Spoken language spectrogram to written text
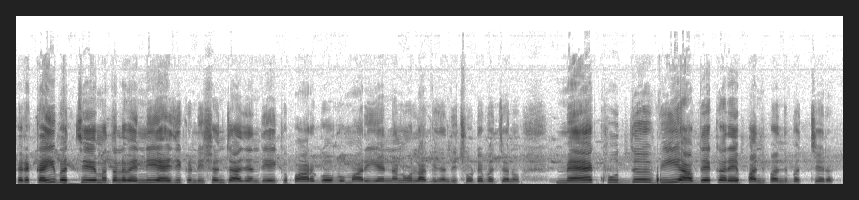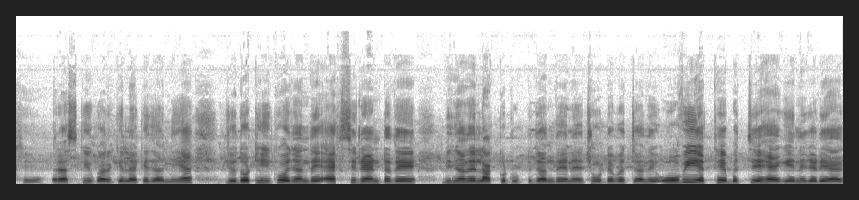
ਫਿਰ ਕਈ ਬੱਚੇ ਮਤਲਬ ਇੰਨੀ ਇਹੋ ਜਿਹੀ ਕੰਡੀਸ਼ਨ ਚ ਆ ਜਾਂਦੀ ਹੈ ਇੱਕ ਪਾਰਗੋ ਬਿਮਾਰੀ ਹੈ ਇਹਨਾਂ ਨੂੰ ਲੱਗ ਜਾਂਦੀ ਛੋਟੇ ਬੱਚਿਆਂ ਨੂੰ। ਮੈਂ ਖੁਦ ਵੀ ਆਪਦੇ ਘਰੇ ਪੰਜ ਪੰਜ ਬੱਚੇ ਰੱਖੇ ਆ ਰੈਸਕਿਊ ਕਰਕੇ ਲੈ ਕੇ ਜਾਂਦੀ ਆ ਜਦੋਂ ਠੀਕ ਹੋ ਜਾਂਦੇ ਐਕਸੀਡੈਂਟ ਦੇ ਜਿਨ੍ਹਾਂ ਦੇ ਲੱਕ ਟੁੱਟ ਜਾਂਦੇ ਨੇ ਛੋਟੇ ਬੱਚਿਆਂ ਦੇ ਉਹ ਵੀ ਇੱਥੇ ਬੱਚੇ ਹੈਗੇ ਨੇ ਜਿਹੜੇ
